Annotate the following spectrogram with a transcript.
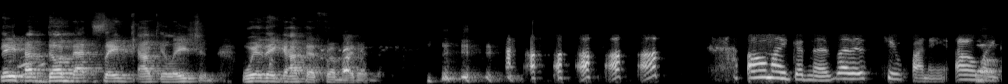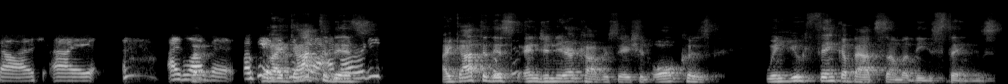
they have done that same calculation. Where they got that from, I don't know. oh my goodness, that is too funny. Oh well, my gosh, I I love it. Okay, I got yeah, to this. Already... I got to this engineer conversation all because when you think about some of these things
